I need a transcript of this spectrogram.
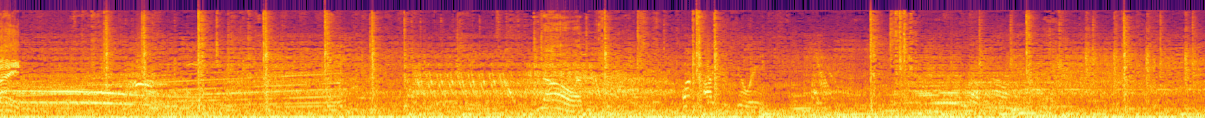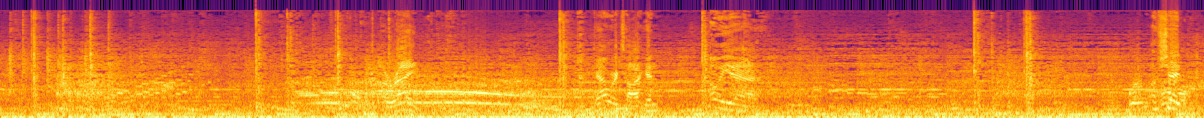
right. No. What are you doing? All right. Now we're talking. Oh yeah. Oh shit.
